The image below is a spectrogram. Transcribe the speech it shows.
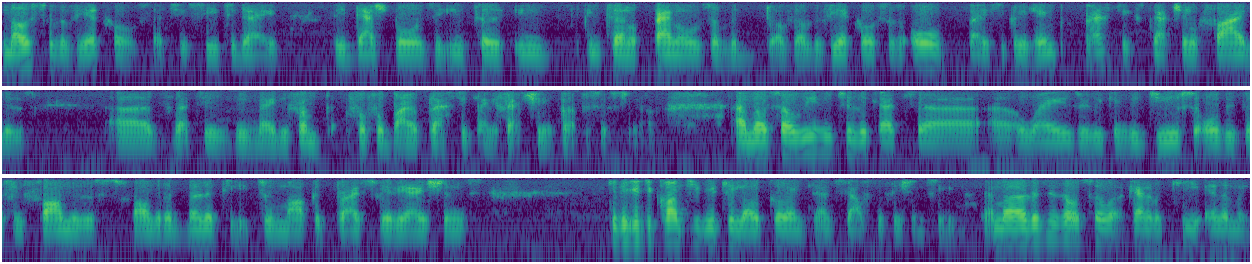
most of the vehicles that you see today, the dashboards, the inter, in, internal panels of the of, of, the vehicles is all basically hemp plastics, natural fibers uh, that is being made from for, for bioplastic manufacturing purposes. You know. Um, so we need to look at uh, uh, ways where we can reduce all these different farmers' vulnerability to market price variations, to begin to contribute to local and, and self-sufficiency. Um, uh, this is also a kind of a key element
